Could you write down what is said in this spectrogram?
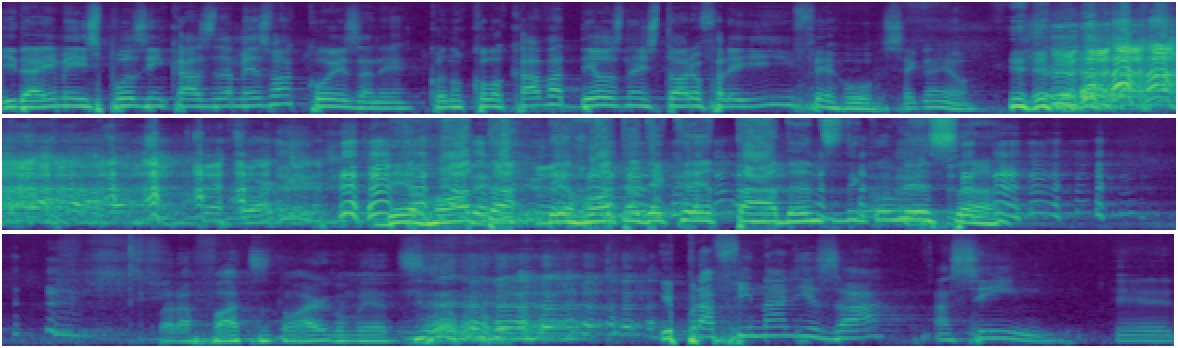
E daí minha esposa em casa da mesma coisa, né? Quando colocava Deus na história, eu falei, ih, ferrou, você ganhou. Derrota, derrota decretada antes de começar. Para fatos não há argumentos. E para finalizar, assim, é,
